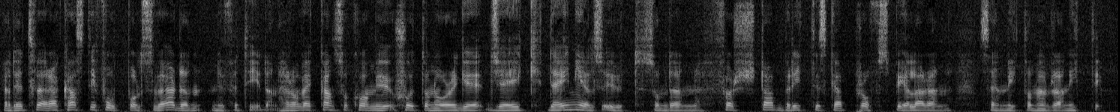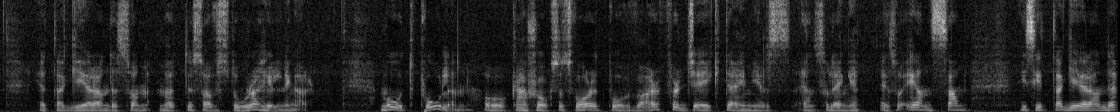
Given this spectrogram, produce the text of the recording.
Ja, det är tvära kast i fotbollsvärlden nu för tiden. Häromveckan så kom ju 17-årige Jake Daniels ut som den första brittiska proffsspelaren sedan 1990. Ett agerande som möttes av stora hyllningar. Motpolen och kanske också svaret på varför Jake Daniels än så länge är så ensam i sitt agerande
